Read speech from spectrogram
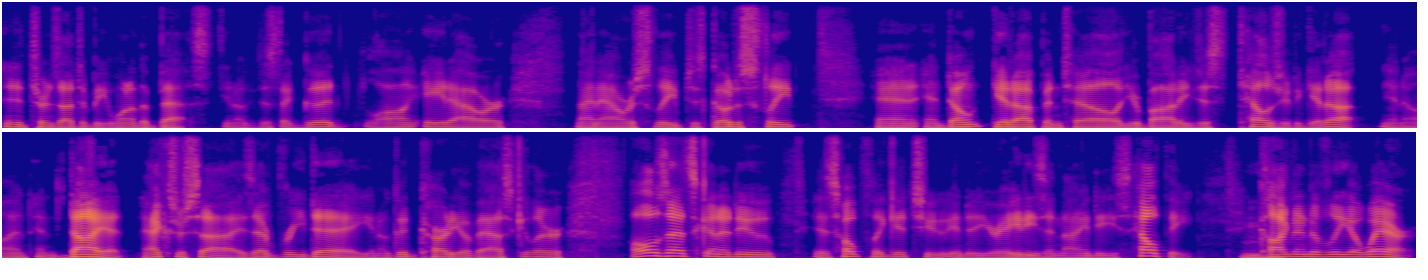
It turns out to be one of the best. You know, just a good long eight hour, nine hour sleep. Just go to sleep, and and don't get up until your body just tells you to get up. You know, and, and diet, exercise every day. You know, good cardiovascular. All that's going to do is hopefully get you into your 80s and 90s healthy, cognitively aware.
